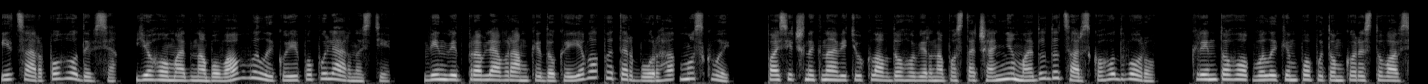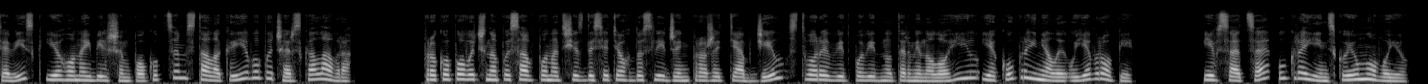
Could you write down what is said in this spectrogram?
І цар погодився. Його мед набував великої популярності. Він відправляв рамки до Києва, Петербурга, Москви. Пасічник навіть уклав договір на постачання меду до царського двору. Крім того, великим попитом користувався віск, його найбільшим покупцем стала Києво-Печерська лавра. Прокопович написав понад 60 досліджень про життя бджіл, створив відповідну термінологію, яку прийняли у Європі. І все це українською мовою.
